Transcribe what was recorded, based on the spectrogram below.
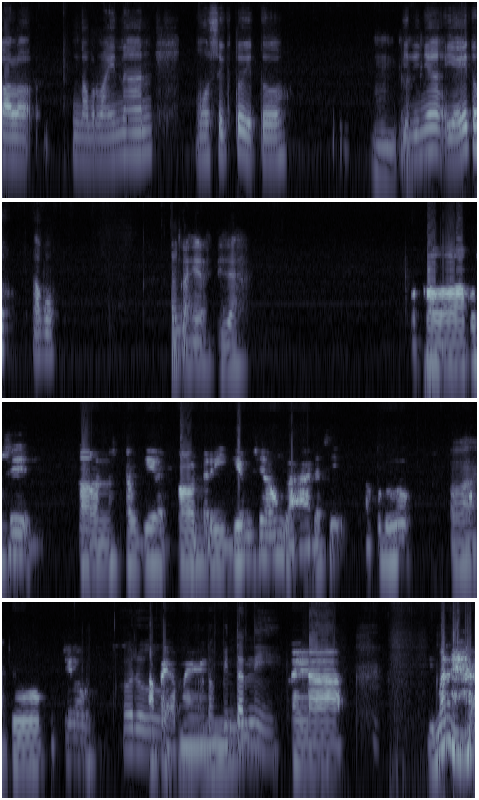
kalau tentang permainan musik tuh itu Hmm, jadinya ya itu aku terakhir bisa. Kalau aku sih kalau nostalgia kalau dari game sih aku nggak ada sih. Aku dulu Oh, waktu kecil Waduh. apa ya main nih. kayak gimana ya?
